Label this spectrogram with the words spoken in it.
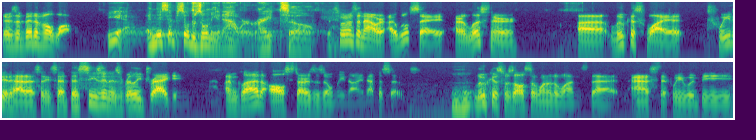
there's a bit of a lull yeah, and this episode was only an hour, right? So this one was an hour. I will say, our listener, uh, Lucas Wyatt, tweeted at us and he said, "This season is really dragging. I'm glad All Stars is only nine episodes." Mm-hmm. Lucas was also one of the ones that asked if we would be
